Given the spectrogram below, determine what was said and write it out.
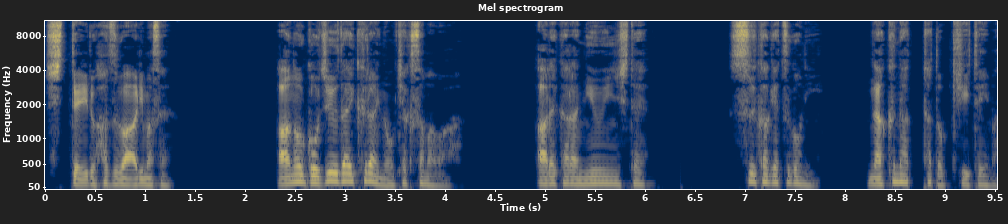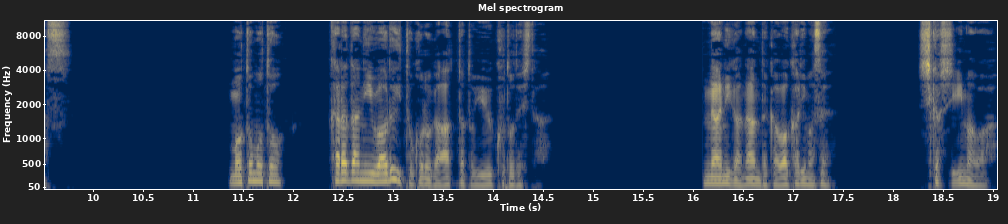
知っているはずはありません。あの50代くらいのお客様は、あれから入院して、数ヶ月後に亡くなったと聞いています。もともと体に悪いところがあったということでした。何が何だかわかりません。しかし今は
